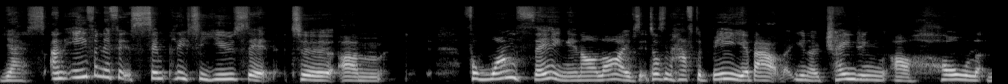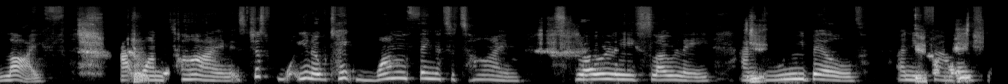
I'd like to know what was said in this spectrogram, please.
Yes, and even if it's simply to use it to um, for one thing in our lives it doesn't have to be about you know changing our whole life at one time it's just you know take one thing at a time slowly slowly and you, rebuild a new foundation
